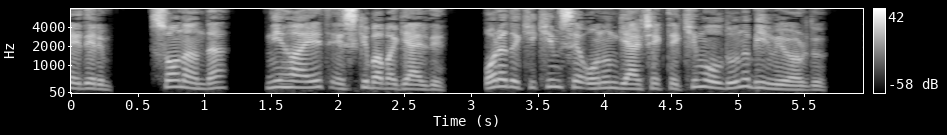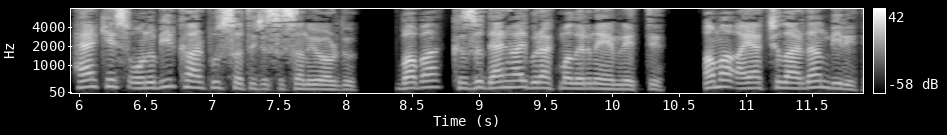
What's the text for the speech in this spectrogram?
ederim. Son anda, nihayet eski baba geldi. Oradaki kimse onun gerçekte kim olduğunu bilmiyordu. Herkes onu bir karpuz satıcısı sanıyordu. Baba, kızı derhal bırakmalarını emretti. Ama ayakçılardan biri,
